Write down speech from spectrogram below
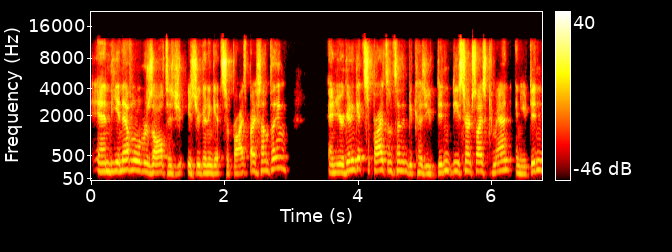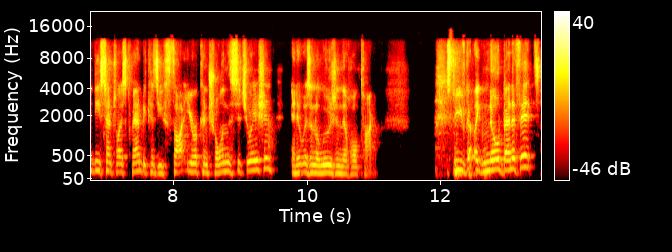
And the inevitable result is, is you're going to get surprised by something. And you're going to get surprised on something because you didn't decentralize command and you didn't decentralize command because you thought you were controlling the situation and it was an illusion the whole time. So you've got like no benefits,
